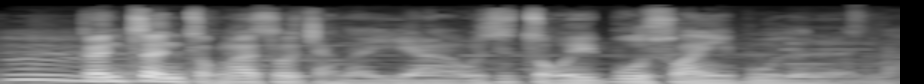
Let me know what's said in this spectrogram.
嗯，跟郑总那时候讲的一样，我是走一步算一步的人呐。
